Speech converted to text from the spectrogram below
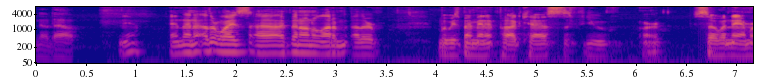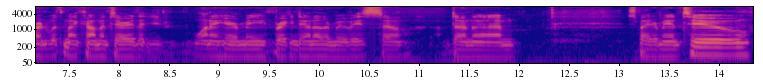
No doubt. yeah, and then otherwise, uh, I've been on a lot of other movies by minute podcasts. If you are so enamored with my commentary that you want to hear me breaking down other movies, so I've done um, Spider-Man Two,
